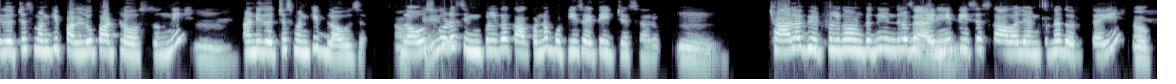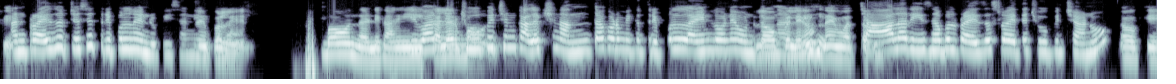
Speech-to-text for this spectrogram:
ఇది వచ్చేసి మనకి పళ్ళు పాటలో వస్తుంది. అండ్ ఇది వచ్చేసి మనకి బ్లౌజ్ బ్లౌజ్. కూడా సింపుల్గా కాకుండా బుటీస్ అయితే ఇచ్చేసారు. చాలా బ్యూటిఫుల్గా ఉంటుంది ఇందులో మీకు ఎన్ని. పీసెస్ కావాలి అనుకున్నా దొరుకుతాయి అండ్ ప్రైస్ వచ్చేసి ట్రిపుల్ నైన్ రూపీస్ అండి బాగుందండి కానీ కలర్ చూపించిన కలెక్షన్ అంతా కూడా మీకు ట్రిపుల్ లైన్లోనే ఉంటుంది ఉన్నాయి మొత్తం. చాలా రీజనబుల్ ప్రైజెస్లో అయితే చూపించాను. ఓకే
